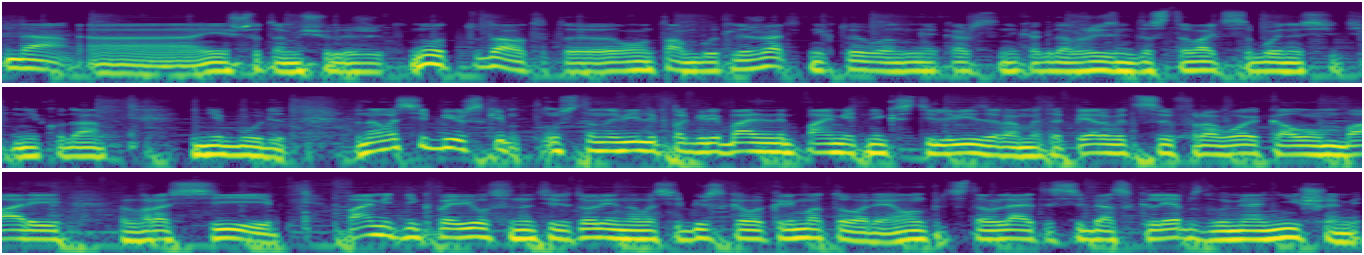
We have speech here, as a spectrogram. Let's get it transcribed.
Да. А, и что там еще лежит? Ну, вот туда вот это, он там будет лежать. Никто его, мне кажется, никогда в жизни доставать с собой носить никуда не будет. В Новосибирске установили погребальный памятник с телевизором. Это первый цифровой колумбарий в России. Памятник появился на территории Новосибирского крематория. Он представляет из себя склеп с двумя нишами.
